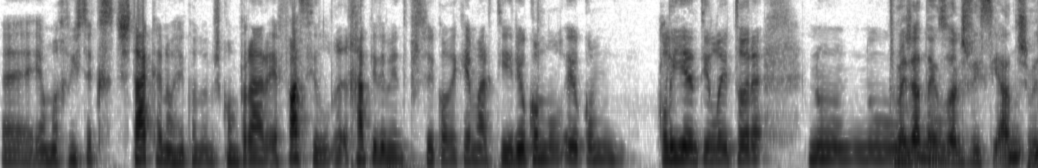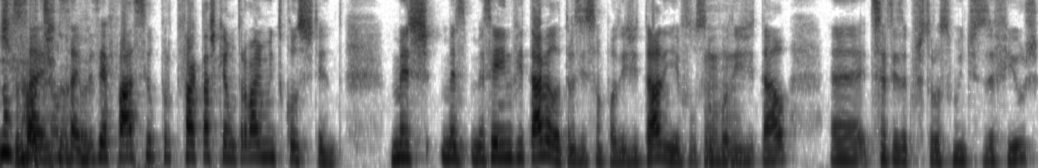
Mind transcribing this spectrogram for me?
Uh, é uma revista que se destaca, não é? Quando vamos comprar, é fácil rapidamente perceber qual é que é a marketeer. Eu, como, eu, como cliente e leitora, no, no, Também já no, tens os olhos viciados, mas Não pronto. sei, não sei, mas é fácil porque de facto acho que é um trabalho muito consistente. Mas, mas, mas é inevitável a transição para o digital e a evolução uhum. para o uhum. digital. Uh, de certeza que vos trouxe muitos desafios.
